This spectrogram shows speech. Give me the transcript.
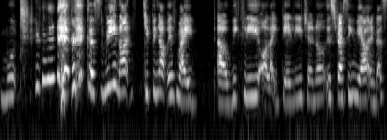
moot because me not keeping up with my uh, weekly or like daily journal is stressing me out and that's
